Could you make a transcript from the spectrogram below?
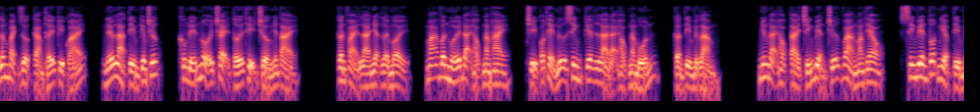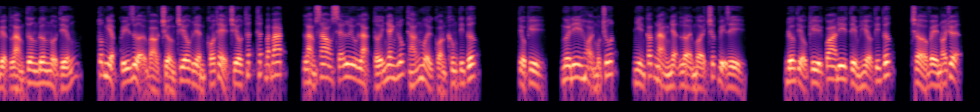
Lâm bạch dược cảm thấy kỳ quái, nếu là tìm kiếm trước, không đến nỗi chạy tới thị trường nhân tài. Cần phải là nhận lời mời, mã vân mới đại học năm hai, chỉ có thể nữ sinh kia là đại học năm bốn, cần tìm việc làm. Nhưng đại học tài chính biển chữ vàng mang theo, sinh viên tốt nghiệp tìm việc làm tương đương nổi tiếng tốt nghiệp quý dựa vào trường chiêu liền có thể chiêu thất thất bát bát, làm sao sẽ lưu lạc tới nhanh lúc tháng mười còn không tin tức? Tiểu kỳ người đi hỏi một chút, nhìn các nàng nhận lời mời trước vị gì. Đường tiểu kỳ qua đi tìm hiểu tin tức, trở về nói chuyện,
